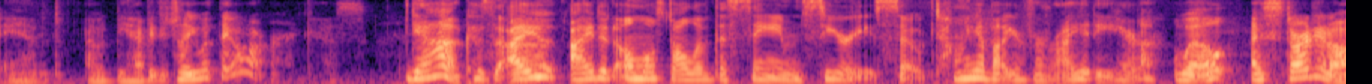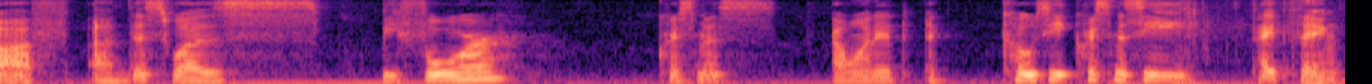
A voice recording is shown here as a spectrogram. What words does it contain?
and I would be happy to tell you what they are. Yeah, because I I did almost all of the same series. So tell me about your variety here. Well, I started off, um, this was before Christmas. I wanted a cozy, Christmassy type thing.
